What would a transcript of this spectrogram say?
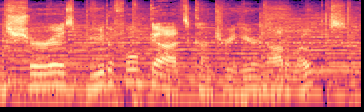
It sure is beautiful God's country here in Autumn Oaks.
